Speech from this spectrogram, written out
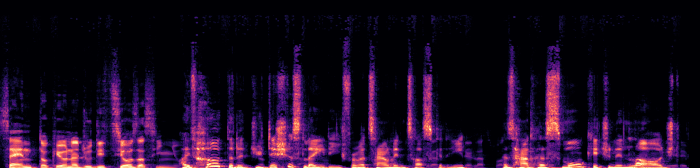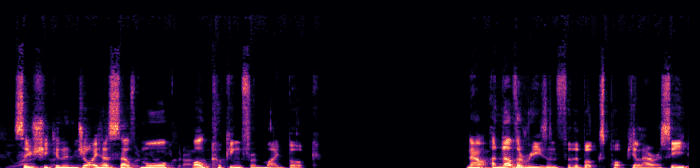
Sento che una giudiziosa signora. I've heard that a judicious lady from a town in Tuscany has had her small kitchen enlarged so she can enjoy herself more while cooking from my book. Now, another reason for the book's popularity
